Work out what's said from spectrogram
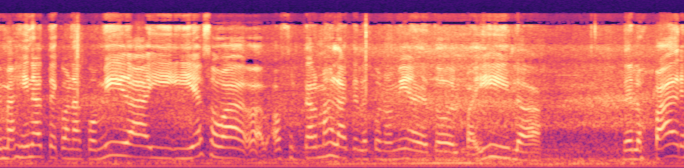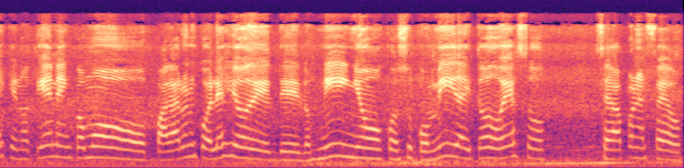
imagínate con la comida y, eso va a afectar más la, la economía de todo el país, la, de los padres que no tienen cómo pagar un colegio de los niños con su comida y todo eso se va a poner feo.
